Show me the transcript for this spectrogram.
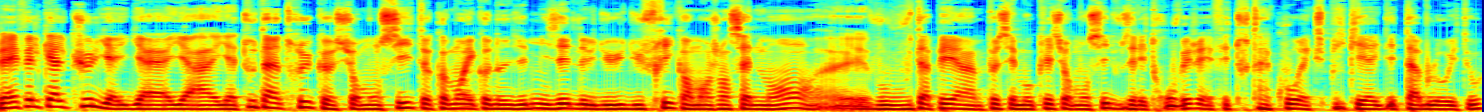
J'avais fait le calcul, il y, a, tout un truc sur mon site, comment économiser du, fric en mangeant sainement. Euh, vous, tapez un peu ces mots-clés sur mon site, vous allez trouver, j'avais fait tout un cours expliqué avec des tableaux et tout.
